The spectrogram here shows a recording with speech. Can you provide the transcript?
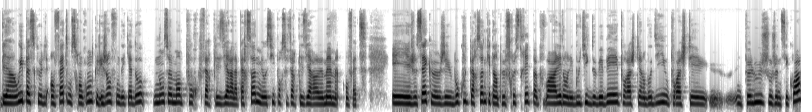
Bien oui, parce que en fait, on se rend compte que les gens font des cadeaux non seulement pour faire plaisir à la personne, mais aussi pour se faire plaisir à eux-mêmes, en fait. Et je sais que j'ai eu beaucoup de personnes qui étaient un peu frustrées de ne pas pouvoir aller dans les boutiques de bébés pour acheter un body ou pour acheter une peluche ou je ne sais quoi,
